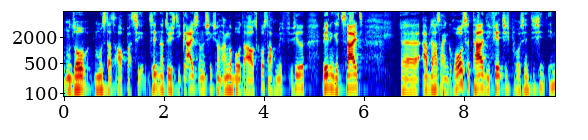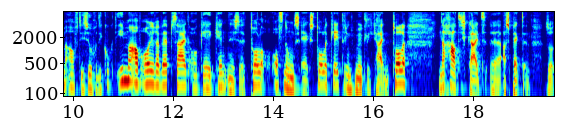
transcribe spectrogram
Und so muss das auch passieren. Sind natürlich die Geister und schickst schon ein Angebot aus. Kostet auch viel weniger Zeit. Äh, aber da hast ein großer Teil, die 40 Prozent, die sind immer auf die Suche. Die guckt immer auf eure Website. Okay, Kenntnisse, tolle Öffnungsacts, tolle Cateringsmöglichkeiten, tolle Nachhaltigkeit-Aspekten. so,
